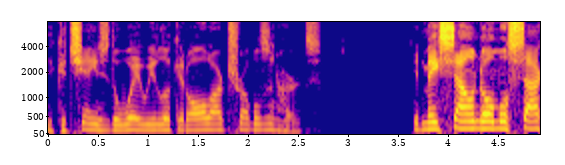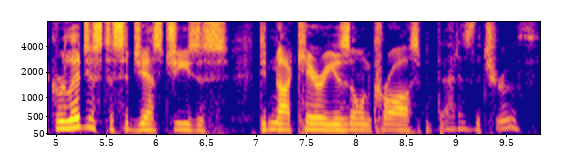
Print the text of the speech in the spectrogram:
it could change the way we look at all our troubles and hurts. It may sound almost sacrilegious to suggest Jesus did not carry his own cross, but that is the truth.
